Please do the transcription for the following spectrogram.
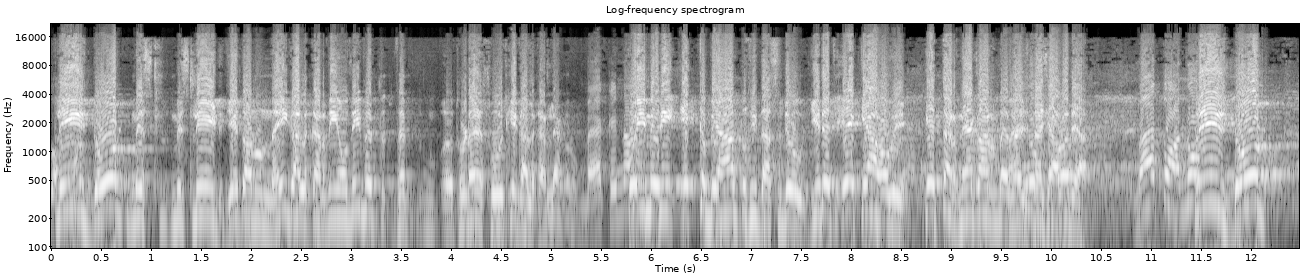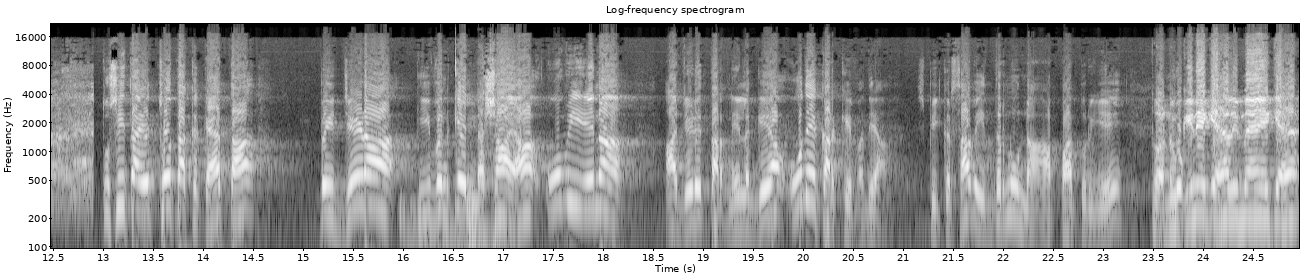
ਪਲੀਜ਼ ਡੋਨਟ ਮਿਸਲੀਡ ਜੇ ਤੁਹਾਨੂੰ ਨਹੀਂ ਗੱਲ ਕਰਨੀ ਆਉਂਦੀ ਫਿਰ ਥੋੜਾ ਜਿਹਾ ਸੋਚ ਕੇ ਗੱਲ ਕਰ ਲਿਆ ਕਰੋ। ਮੈਂ ਕਹਿੰਦਾ- ਕੋਈ ਮੇਰੀ ਇੱਕ ਬਿਆਨ ਤੁਸੀਂ ਦੱਸ ਦਿਓ ਜਿਹਦੇ 'ਚ ਇਹ ਕਿਹਾ ਹੋਵੇ ਕਿ ਧਰਨਿਆਂ ਕਾਰਨ ਮੈਨੂੰ- ਨਸ਼ਾ ਵਧਿਆ। ਮੈਂ ਤੁਹਾਨੂੰ ਪਲੀਜ਼ ਡੋਨਟ ਤੁਸੀਂ ਤਾਂ ਇੱਥੋਂ ਤੱਕ ਕਹਿਤਾ ਵੀ ਜਿਹੜਾ ਈਵਨ ਕਿ ਨਸ਼ਾ ਆ ਉਹ ਵੀ ਇਹਨਾਂ ਆ ਜਿਹੜੇ ਧਰਨੇ ਲੱਗੇ ਆ ਉਹਦੇ ਕਰਕੇ ਵਧਿਆ। ਸਪੀਕਰ ਸਾਹਿਬ ਇੱਧਰ ਨੂੰ ਨਾ ਆਪਾਂ ਤੁਰੀਏ। ਤੁਹਾਨੂੰ ਕਿਹਨੇ ਕਿਹਾ ਵੀ ਮੈਂ ਇਹ ਕਿਹਾ?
